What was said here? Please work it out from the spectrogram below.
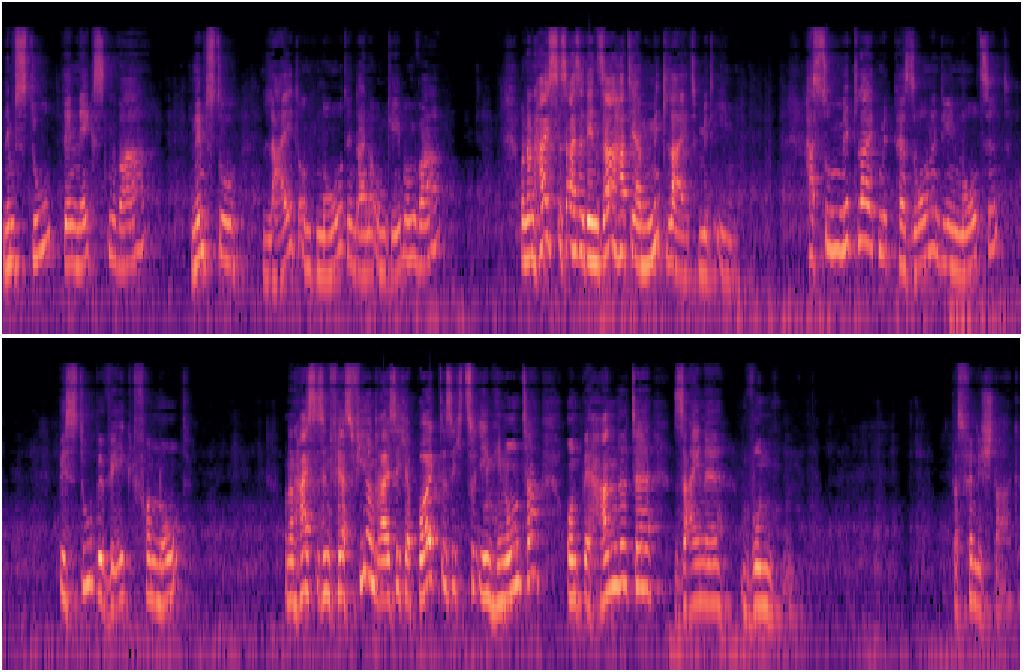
Nimmst du den Nächsten wahr? Nimmst du Leid und Not in deiner Umgebung wahr? Und dann heißt es, als er den sah, hatte er Mitleid mit ihm. Hast du Mitleid mit Personen, die in Not sind? Bist du bewegt von Not? Und dann heißt es in Vers 34, er beugte sich zu ihm hinunter und behandelte seine Wunden. Das finde ich stark.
